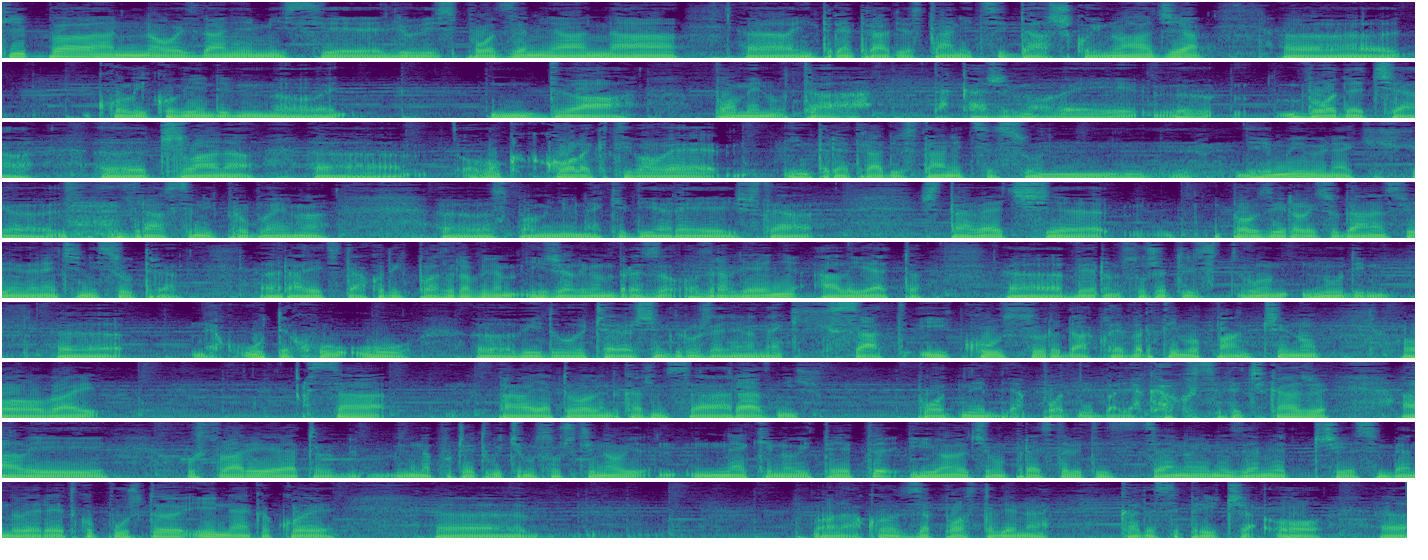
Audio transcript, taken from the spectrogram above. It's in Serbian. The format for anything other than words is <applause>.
Ekipa, novo izdanje emisije Ljudi iz podzemlja na uh, internet radio stanici Daško i Mlađa. Uh, koliko vidim uh, dva pomenuta da kažem ove vodeća člana ovog kolektiva ove internet radio stanice su imaju nekih zdravstvenih problema spominju neke diareje i šta šta već pauzirali su danas vidim da neće ni sutra raditi, tako da ih pozdravljam i želim vam brzo ozdravljenje, ali eto, uh, verom slušateljstvu nudim uh, neku utehu u uh, vidu večerašnjeg druženja na nekih sat i kusur, dakle vrtimo pankčinu ovaj, sa, pa ja to volim da kažem, sa raznih podneblja, podnebalja, <laughs> kako se već kaže, ali u stvari, eto, na početku ćemo slušati novi, neke novitete i onda ćemo predstaviti scenu jedne zemlje čije sam bendove redko puštao i nekako je uh, onako zapostavljena kada se priča o uh,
